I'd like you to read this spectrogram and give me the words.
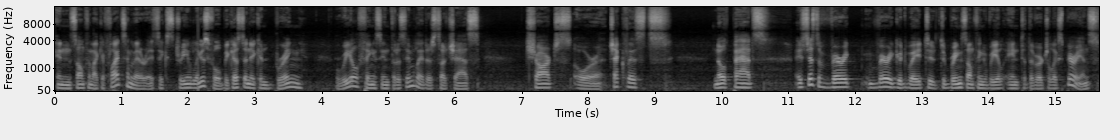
in something like a flight simulator is extremely useful because then you can bring real things into the simulator such as charts or checklists, notepads, it's just a very, very good way to, to bring something real into the virtual experience.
